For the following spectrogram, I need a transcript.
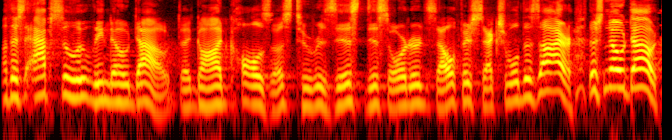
But there's absolutely no doubt that God calls us to resist disordered, selfish sexual desire. There's no doubt.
